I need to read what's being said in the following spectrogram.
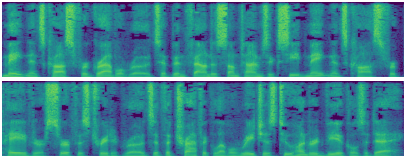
Maintenance costs for gravel roads have been found to sometimes exceed maintenance costs for paved or surface treated roads if the traffic level reaches 200 vehicles a day.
